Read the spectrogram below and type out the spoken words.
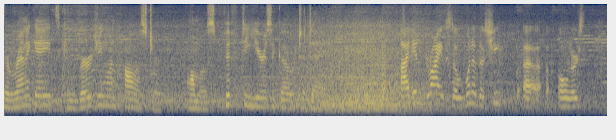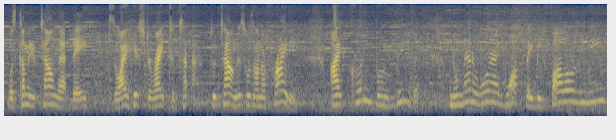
the renegades converging on Hollister almost 50 years ago today. I didn't drive, so one of the sheep uh, owners was coming to town that day, so I hitched a ride to, to town. This was on a Friday. I couldn't believe it. No matter where I'd walk, they'd be following me,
